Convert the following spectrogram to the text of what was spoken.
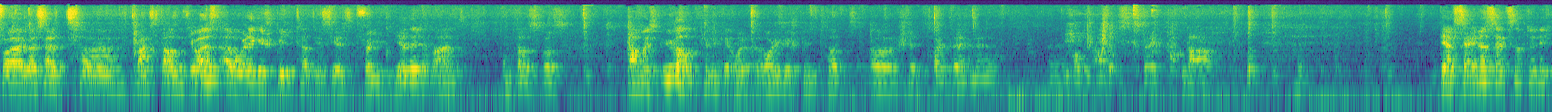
vor nicht, äh, 20.000 Jahren eine Rolle gespielt hat, ist jetzt völlig irrelevant und das, was damals überhaupt keine Rolle gespielt hat, äh, stellt heute eine, einen Hauptarbeitszweig dar. Der seinerseits natürlich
